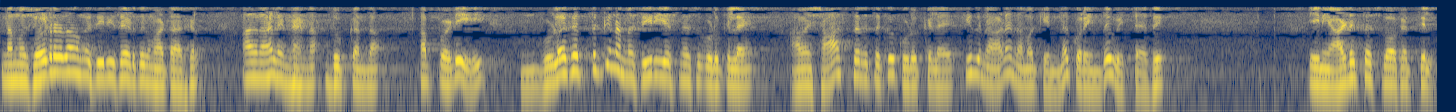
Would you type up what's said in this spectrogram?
நம்ம சொல்றத அவங்க சீரியஸா எடுத்துக்க மாட்டார்கள். அதனால என்னன்னா துக்கம்தான். அப்படி உலகத்துக்கு நம்ம சீரியஸ்னஸ் கொடுக்கல அவன் சாஸ்திரத்துக்கு கொடுக்கல இதனால நமக்கு என்ன குறைந்து விட்டது? இனி அடுத்த ஸ்லோகத்தில்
